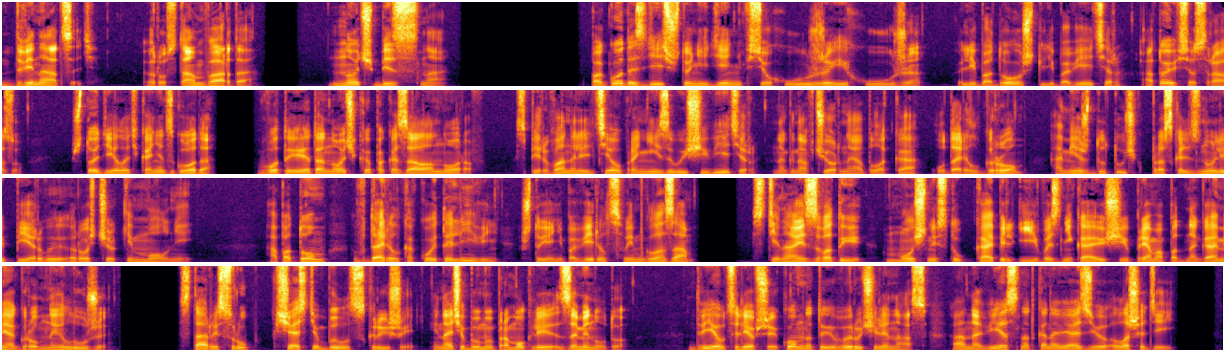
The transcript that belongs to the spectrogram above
12. Рустам Варда. Ночь без сна. Погода здесь что ни день все хуже и хуже. Либо дождь, либо ветер, а то и все сразу. Что делать, конец года. Вот и эта ночка показала норов. Сперва налетел пронизывающий ветер, нагнав черные облака, ударил гром, а между туч проскользнули первые росчерки молний. А потом вдарил какой-то ливень, что я не поверил своим глазам. Стена из воды, мощный стук капель и возникающие прямо под ногами огромные лужи. Старый сруб, к счастью, был с крышей, иначе бы мы промокли за минуту. Две уцелевшие комнаты выручили нас, а навес над коновязью – лошадей.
